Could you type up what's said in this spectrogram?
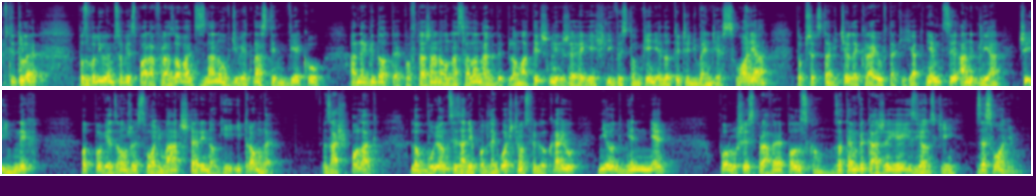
W tytule pozwoliłem sobie sparafrazować znaną w XIX wieku anegdotę powtarzaną na salonach dyplomatycznych, że jeśli wystąpienie dotyczyć będzie słonia, to przedstawiciele krajów takich jak Niemcy, Anglia czy innych odpowiedzą, że słoń ma cztery nogi i trąbę. Zaś Polak, lobbujący za niepodległością swego kraju, nieodmiennie poruszy sprawę polską, zatem wykaże jej związki ze słoniem.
